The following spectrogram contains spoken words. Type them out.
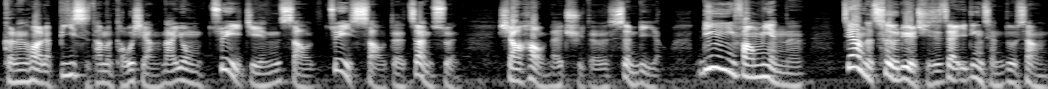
可能的话呢，逼使他们投降，那用最减少、最少的战损消耗来取得胜利哦。另一方面呢，这样的策略其实在一定程度上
